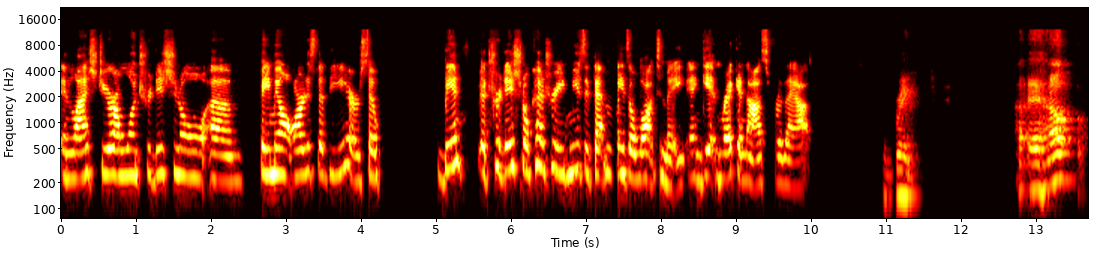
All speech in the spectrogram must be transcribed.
and last year i won traditional um female artist of the year. So being a traditional country music that means a lot to me and getting recognized for that. Great. Uh, and how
